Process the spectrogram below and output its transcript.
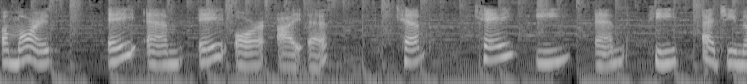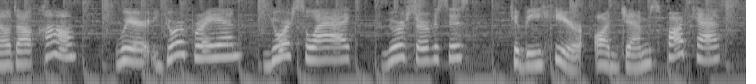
Amaris, A M A R I S, Kemp, K E M P, at gmail.com, where your brand, your swag, your services could be here on GEMS Podcast.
